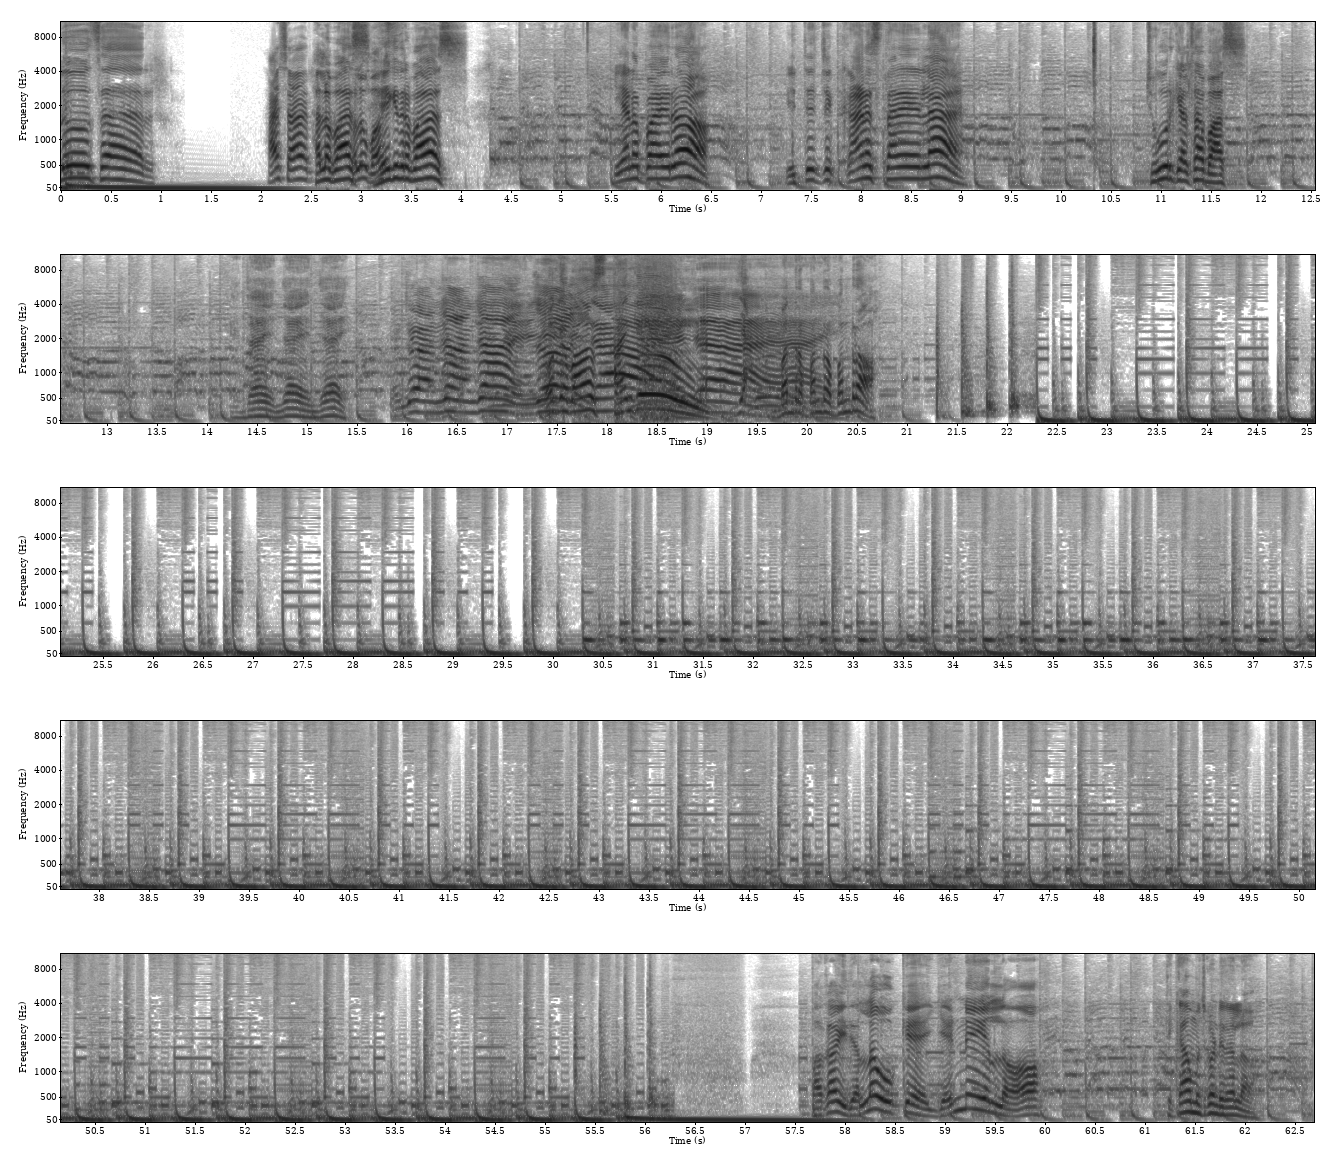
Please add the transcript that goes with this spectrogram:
Hello sir hi sir hello boss Hello, boss. ಹೇಗಿದ್ರ boss ಏನಪ್ಪ ಇರೋ? ಇತ್ತೀಚೆಗೆ ಕಾಣಿಸ್ತಾನೆ ಇಲ್ಲ. ಚೂರ್ ಕೆಲಸ boss enjoy enjoy enjoy enjoy enjoy enjoy okay boss thank you ಬನ್ರ ಬನ್ರ ಬನ್ರ ಮಗ ಇದೆಲ್ಲ ಓಕೆ ಎಣ್ಣೆ ಎಲ್ಲೋ? ತಿಕ್ಕ ಮುಚ್ಕೊಂಡಿರಲ್ಲ.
